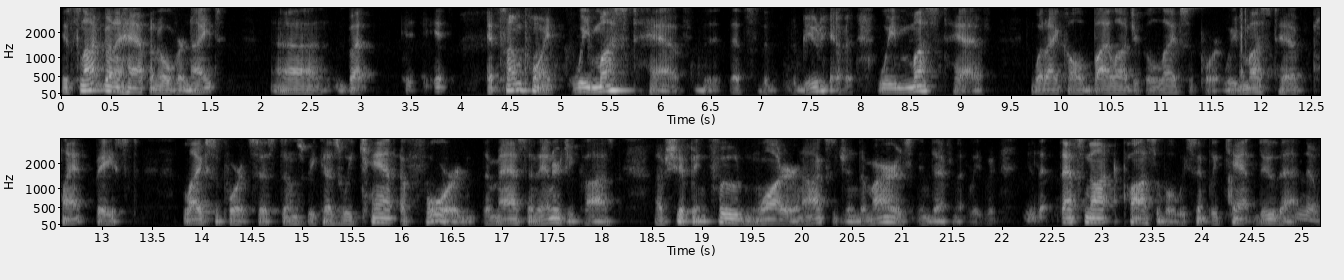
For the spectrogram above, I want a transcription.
It's not going to happen overnight, uh, but it, it, at some point we must have. That's the, the beauty of it. We must have what I call biological life support. We must have plant-based life support systems because we can't afford the mass and energy cost of shipping food and water and oxygen to Mars indefinitely. That's not possible. We simply can't do that. No.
